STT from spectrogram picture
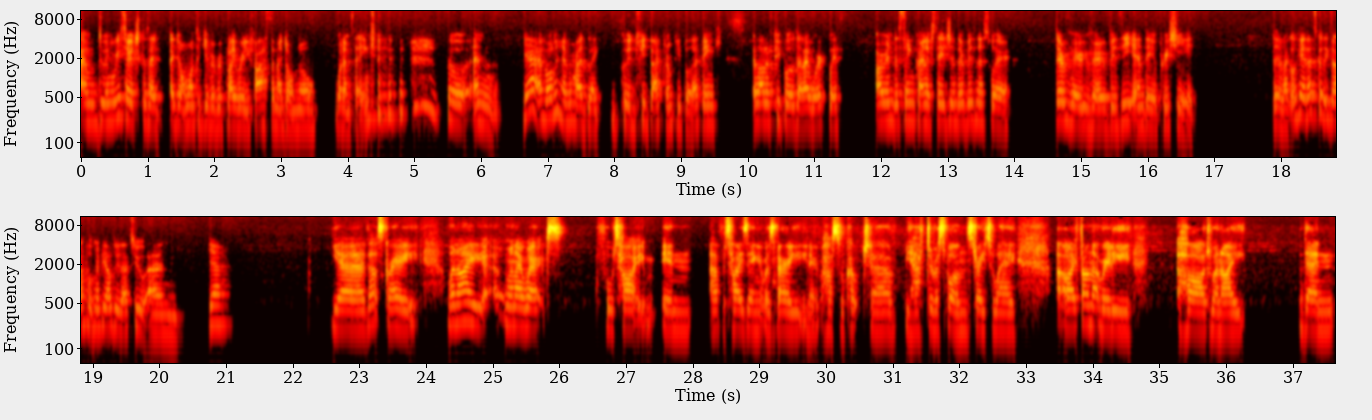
I'm doing research because I, I don't want to give a reply really fast and I don't know what I'm saying. so, and yeah, I've only ever had like good feedback from people. I think a lot of people that I work with are in the same kind of stage in their business where they're very, very busy and they appreciate. They're like, okay, that's a good example. Maybe I'll do that too. And yeah. Yeah, that's great. When I when I worked full time in advertising it was very you know hustle culture you have to respond straight away i found that really hard when i then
